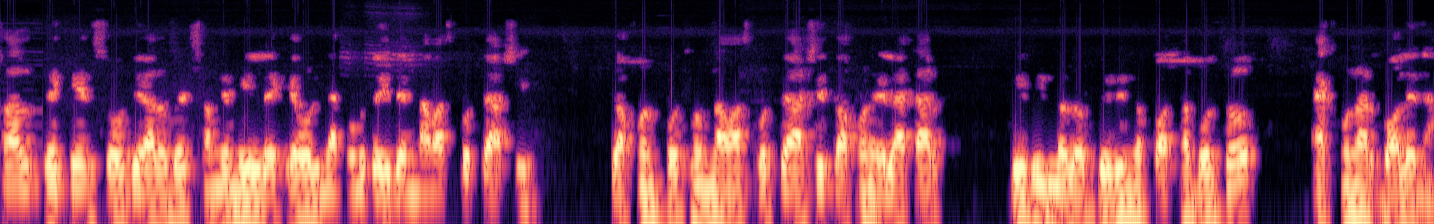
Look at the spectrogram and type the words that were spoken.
সাল থেকে সৌদি আরবের সঙ্গে মিল রেখে হরিণাকুণ্ডুতে ঈদের নামাজ পড়তে আসি। যখন প্রথম নামাজ পড়তে আসি, তখন এলাকার বিভিন্ন লোক বিভিন্ন কথা বলতো, এখন আর বলে না।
